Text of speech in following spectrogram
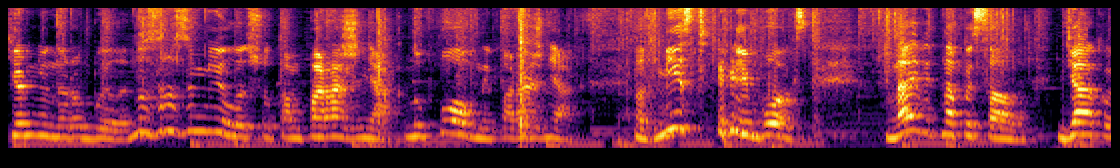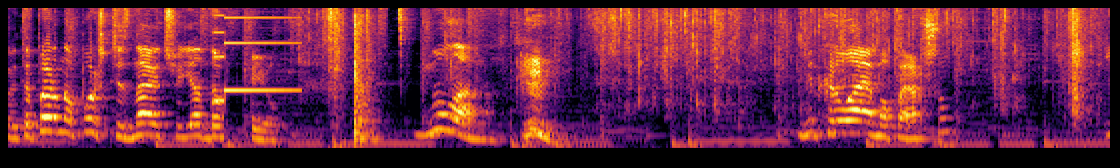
херню не робили. Ну зрозуміло, що там порожняк, ну повний порожняк. От Mystery Box навіть написали. Дякую. Тепер на пошті знають, що я довбойоб. Ну ладно. Відкриваємо першу. І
